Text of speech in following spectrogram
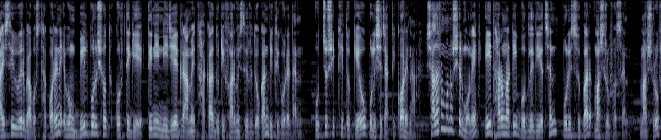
আইসিইউ এর ব্যবস্থা করেন এবং বিল পরিশোধ করতে গিয়ে তিনি নিজে গ্রামে থাকা দুটি ফার্মেসির দোকান বিক্রি করে দেন। উচ্চশিক্ষিত কেউ পুলিশে চাকরি করে না। সাধারণ মানুষের মনে এই ধারণাটি বদলে দিয়েছেন পুলিশ সুপার মাশরুফ হোসেন। মাশরুফ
